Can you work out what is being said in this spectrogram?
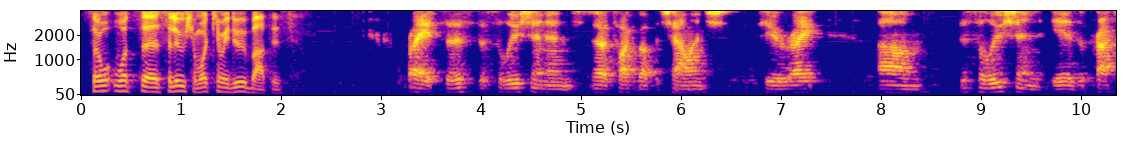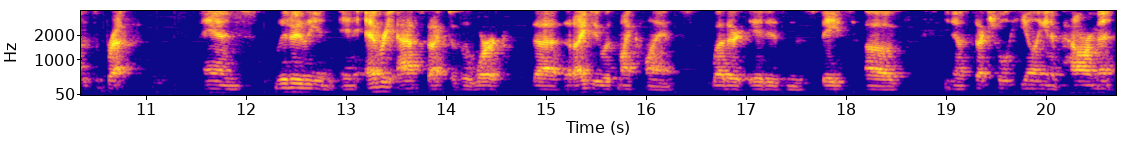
So, what's the solution? What can we do about this? Right. So, this is the solution, and uh, talk about the challenge too, right? Um, the solution is a practice of breath. And literally, in, in every aspect of the work that, that I do with my clients, whether it is in the space of you know sexual healing and empowerment,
